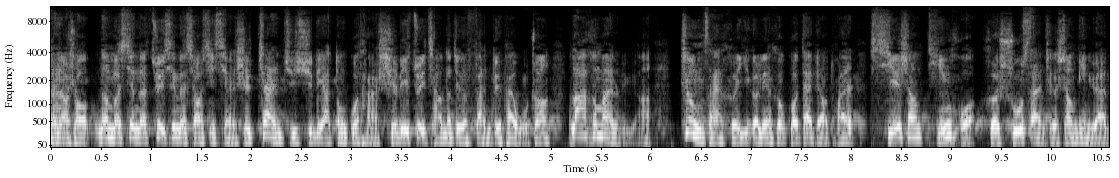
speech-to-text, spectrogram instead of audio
陈教授，那么现在最新的消息显示，占据叙利亚东古塔实力最强的这个反对派武装拉赫曼旅啊，正在和一个联合国代表团协商停火和疏散这个伤病员。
